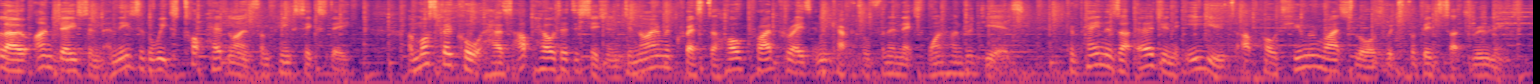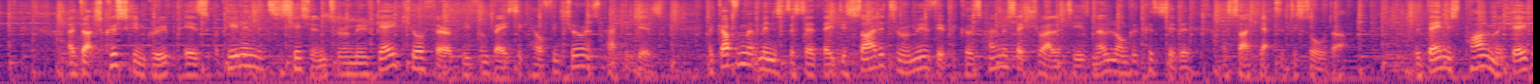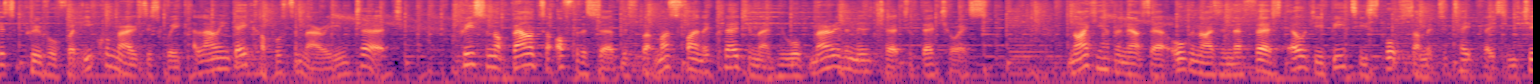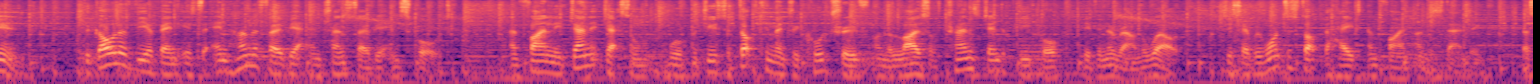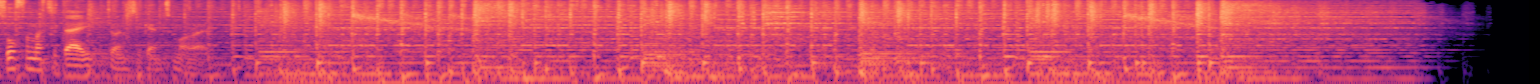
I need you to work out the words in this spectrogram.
Hello, I'm Jason and these are the week's top headlines from Pink 60. A Moscow court has upheld a decision denying requests to hold pride parades in the capital for the next 100 years. Campaigners are urging the EU to uphold human rights laws which forbid such rulings. A Dutch Christian group is appealing the decision to remove gay cure therapy from basic health insurance packages. The government minister said they decided to remove it because homosexuality is no longer considered a psychiatric disorder. The Danish Parliament gave its approval for equal marriage this week, allowing gay couples to marry in church. Priests are not bound to offer the service, but must find a clergyman who will marry them in a church of their choice. Nike have announced they are organising their first LGBT sports summit to take place in June. The goal of the event is to end homophobia and transphobia in sport. And finally, Janet Jackson will produce a documentary called Truth on the lives of transgender people living around the world. She said, we want to stop the hate and find understanding. That's all from us today. Join us again tomorrow.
